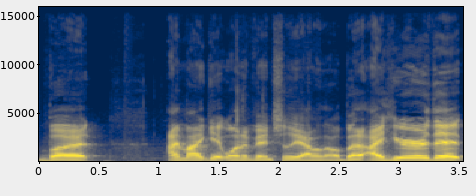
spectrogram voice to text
But I might get one eventually. I don't know. But I hear that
